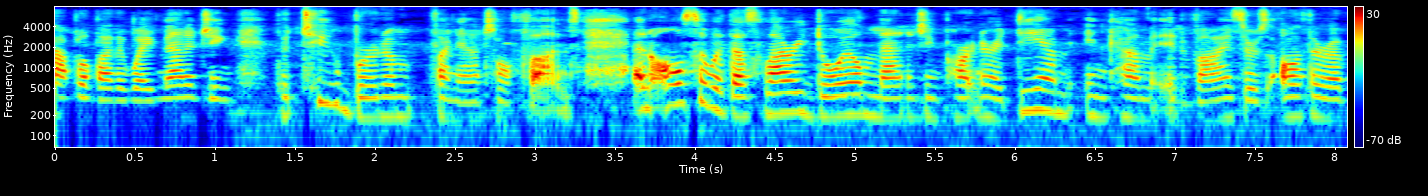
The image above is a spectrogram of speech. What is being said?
Capital, by the way, managing the two Burnham financial funds. And also with us, Larry Doyle, managing partner at DM Income Advisors, author of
